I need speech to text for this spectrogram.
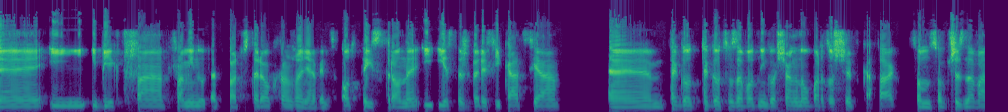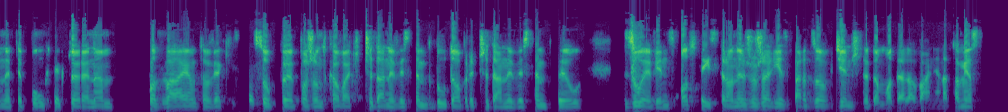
y, i, i bieg trwa, trwa minutę, trwa cztery okrążenia, więc od tej strony i jest też weryfikacja y, tego, tego, co zawodnik osiągnął bardzo szybka, tak? Są, są przyznawane te punkty, które nam pozwalają to w jakiś sposób porządkować, czy dany występ był dobry, czy dany występ był zły, więc od tej strony Żużel jest bardzo wdzięczny do modelowania. Natomiast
